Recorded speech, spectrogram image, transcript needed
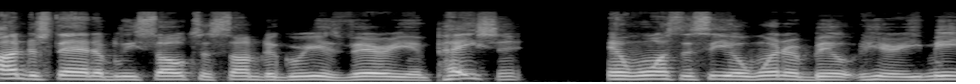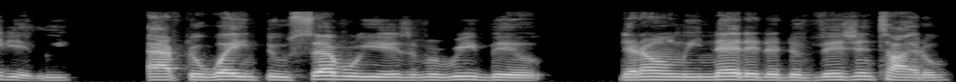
understandably so to some degree is very impatient and wants to see a winner built here immediately after waiting through several years of a rebuild that only netted a division title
